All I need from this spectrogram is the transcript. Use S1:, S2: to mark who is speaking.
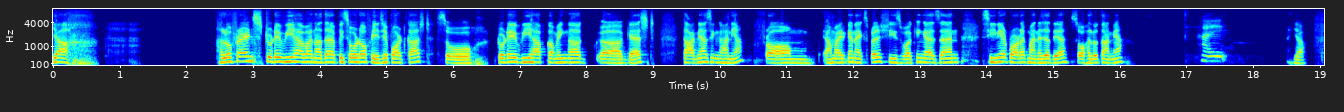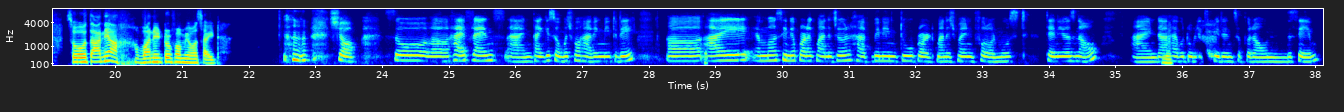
S1: Yeah. Hello, friends. Today we have another episode of AJ Podcast. So today we have coming a uh, guest, Tanya Singhania from American Express. She's working as an senior product manager there. So hello, Tanya.
S2: Hi.
S1: Yeah. So Tanya, one intro from your side.
S2: Sure. So, uh, hi friends, and thank you so much for having me today. Uh, I am a senior product manager, have been into product management for almost 10 years now, and I
S1: Yes.
S2: have a total experience of around the same.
